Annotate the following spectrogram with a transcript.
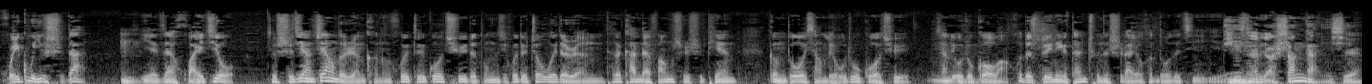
回顾一个时代，嗯也在怀旧。就实际上，这样的人可能会对过去的东西，会对周围的人，他的看待方式是偏更多想留住过去，想留住过往，或者对那个单纯的时代有很多的记忆。听起来比较伤感一些。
